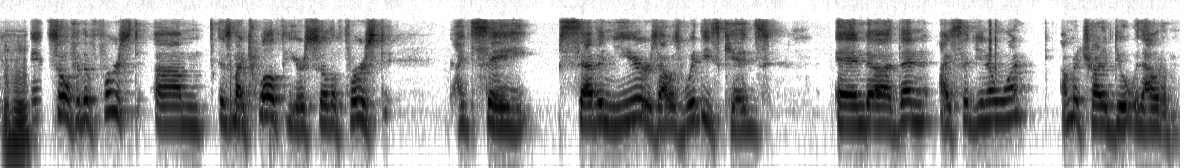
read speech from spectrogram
Mm-hmm. And so for the first, um, this is my twelfth year, so the first, I'd say seven years, I was with these kids. And uh, then I said, you know what? I'm going to try to do it without them.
